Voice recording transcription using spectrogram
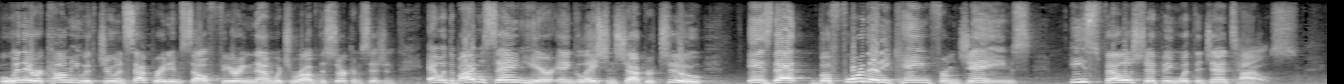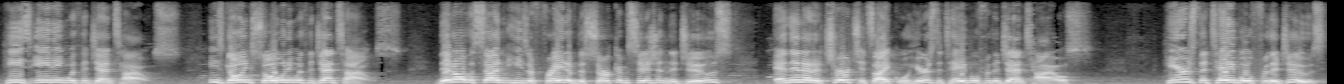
But when they were come, he withdrew and separated himself, fearing them which were of the circumcision. And what the Bible's saying here in Galatians chapter 2 is that before that he came from James, he's fellowshipping with the Gentiles. He's eating with the Gentiles. He's going soul winning with the Gentiles. Then all of a sudden, he's afraid of the circumcision, the Jews, and then at a church, it's like, well, here's the table for the Gentiles, here's the table for the Jews.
